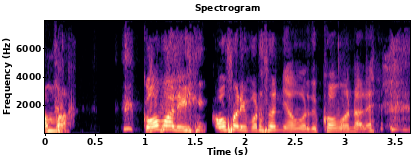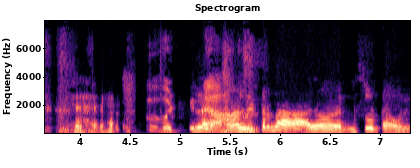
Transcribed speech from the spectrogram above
ஆமா. கோமாளி கோமாளி படம் தான் ஞாபகம் வருது கோமானாலே. இல்ல ஆனா லிட்டரலா அதுவும் சூட் ஆகுது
